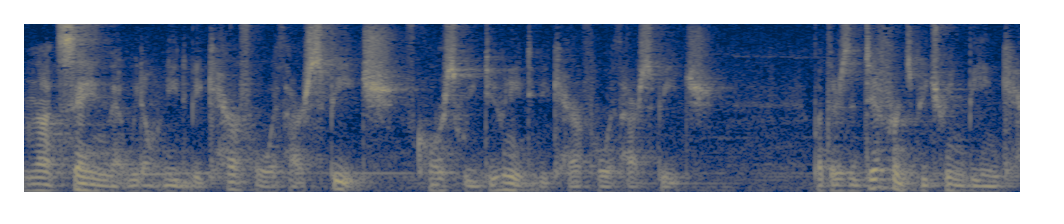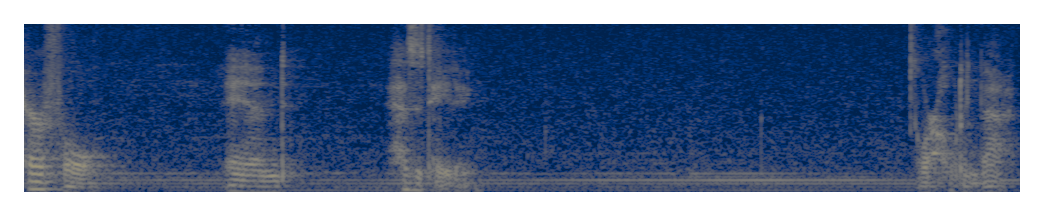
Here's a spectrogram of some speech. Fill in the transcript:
I'm not saying that we don't need to be careful with our speech. Of course, we do need to be careful with our speech. But there's a difference between being careful and hesitating or holding back.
